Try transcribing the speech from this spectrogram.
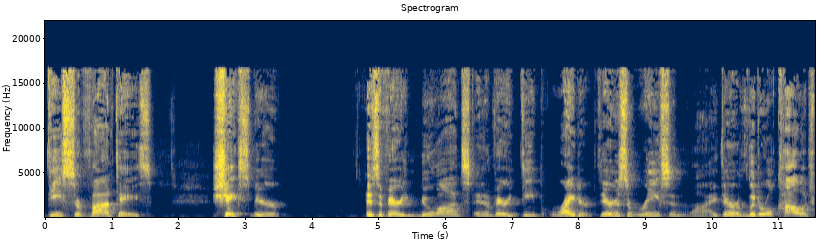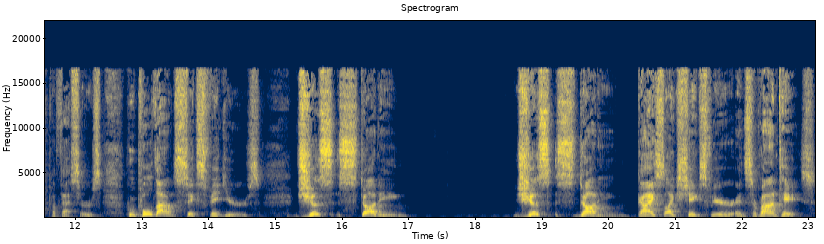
de Cervantes, Shakespeare is a very nuanced and a very deep writer. There is a reason why there are literal college professors who pull down six figures just studying just studying guys like Shakespeare and Cervantes.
